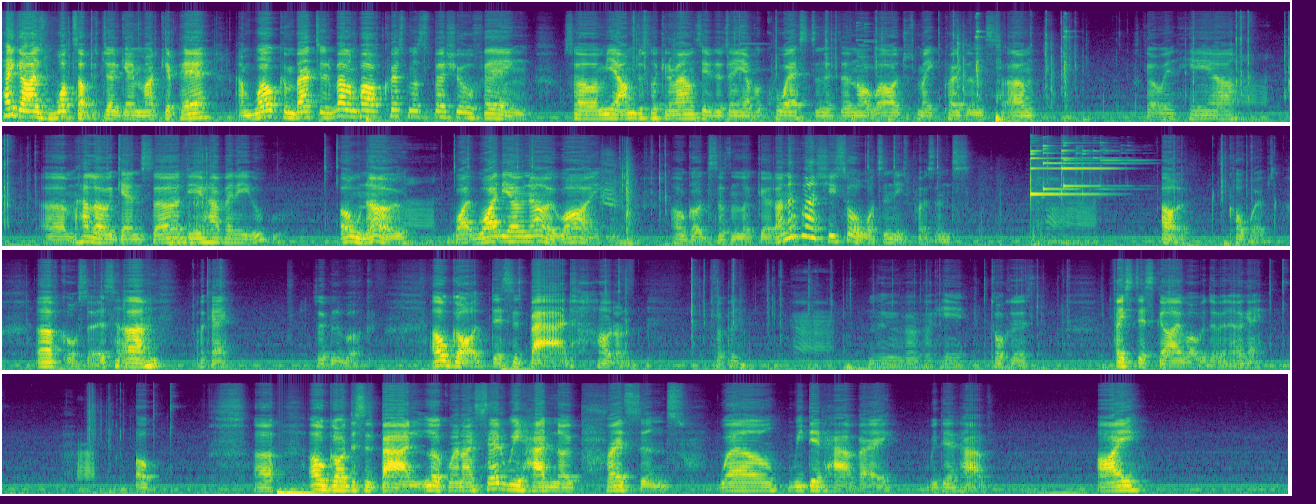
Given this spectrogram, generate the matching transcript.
Hey guys, what's up? It's Joe the Gaming Mudkip here, and welcome back to the Melon Path Christmas special thing. So, um, yeah, I'm just looking around, to see if there's any other quests, and if they're not, well, I'll just make presents. Um, let's go in here. Um, hello again, sir. Do you have any... Ooh. Oh, no. Why, why the oh no? Why? Oh god, this doesn't look good. I never actually saw what's in these presents. Oh, cobwebs. Uh, of course there is. Um, okay. Let's open the book. Oh god, this is bad. Hold on. Flipping. Move over here. Talk to this. Face this guy while we're doing it. Okay. Oh. Uh, oh god, this is bad. Look, when I said we had no presents, well, we did have a. We did have. I.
